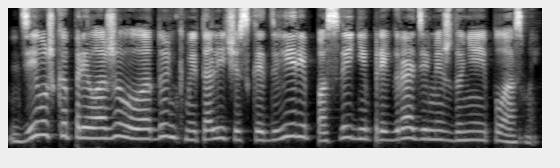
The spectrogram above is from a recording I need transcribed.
Девушка приложила ладонь к металлической двери, последней преграде между ней и плазмой.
